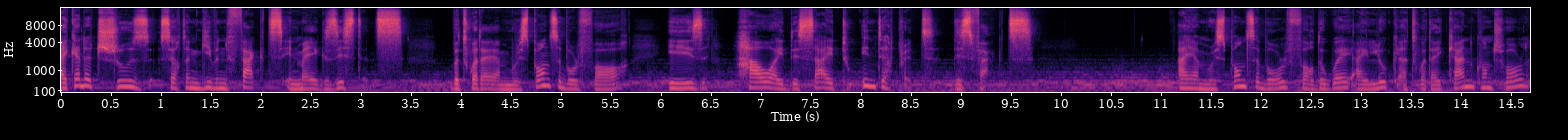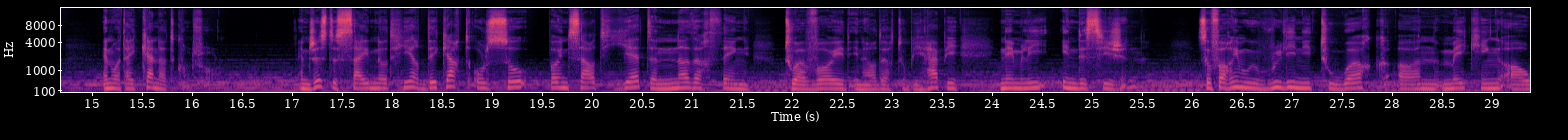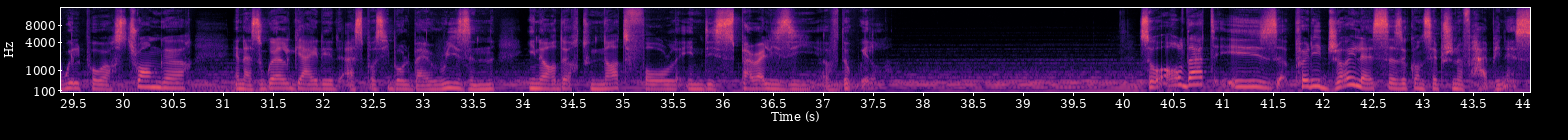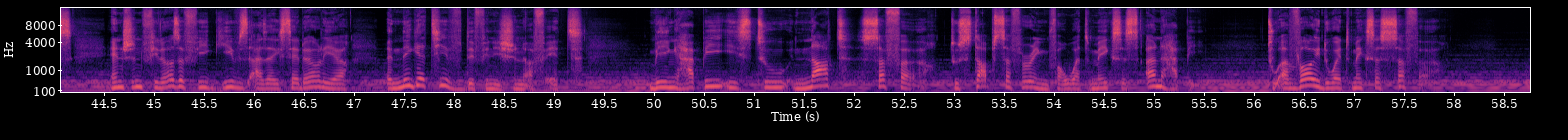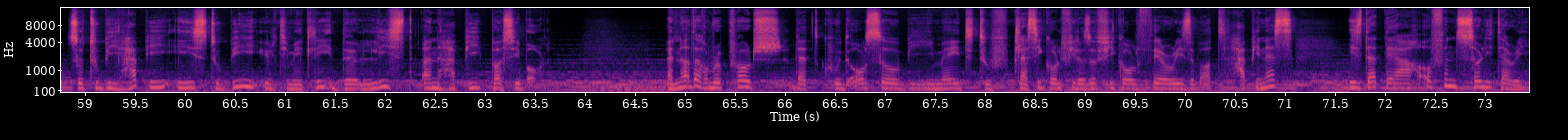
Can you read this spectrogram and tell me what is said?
I cannot choose certain given facts in my existence, but what I am responsible for is how I decide to interpret these facts. I am responsible for the way I look at what I can control and what I cannot control. And just a side note here Descartes also points out yet another thing to avoid in order to be happy, namely indecision. So, for him, we really need to work on making our willpower stronger and as well guided as possible by reason in order to not fall in this paralysis of the will. So, all that is pretty joyless as a conception of happiness. Ancient philosophy gives, as I said earlier, a negative definition of it. Being happy is to not suffer, to stop suffering for what makes us unhappy, to avoid what makes us suffer. So, to be happy is to be ultimately the least unhappy possible. Another reproach that could also be made to classical philosophical theories about happiness is that they are often solitary.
